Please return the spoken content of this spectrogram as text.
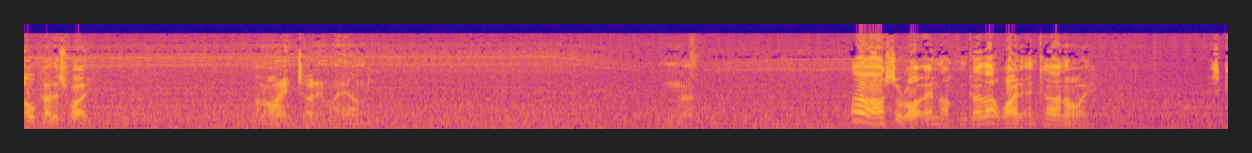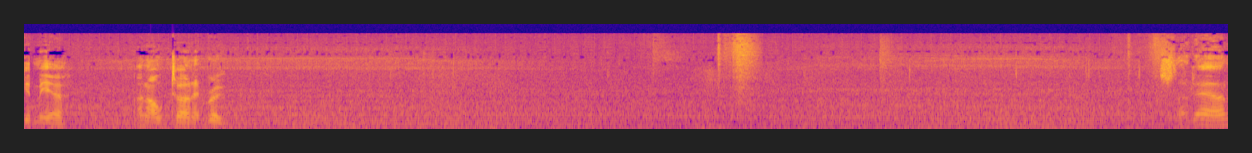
Oh, go this way. No, I ain't turning around. No. Oh, that's alright then, I can go that way then, can't I? Just give me a an alternate route. Slow down.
